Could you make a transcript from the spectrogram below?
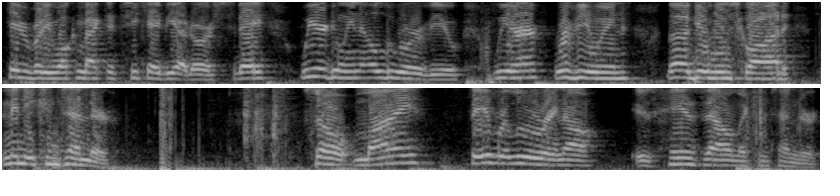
Hey everybody, welcome back to TKB Outdoors. Today we are doing a lure review. We are reviewing the Googan Squad Mini Contender. So my favorite lure right now is hands down the Contender.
